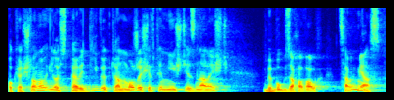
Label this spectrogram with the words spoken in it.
określoną ilość sprawiedliwych, która może się w tym mieście znaleźć, by Bóg zachował całe miasto.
